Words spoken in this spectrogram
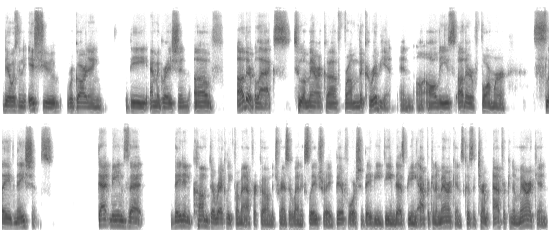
there was an issue regarding the emigration of other blacks to America from the Caribbean and all these other former slave nations. That means that they didn't come directly from Africa on the transatlantic slave trade. Therefore, should they be deemed as being African Americans? Because the term African American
